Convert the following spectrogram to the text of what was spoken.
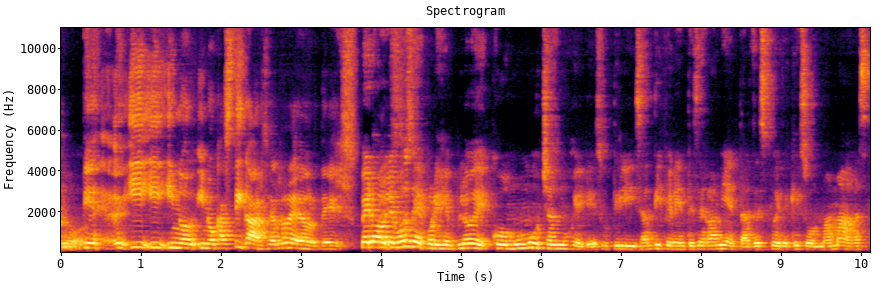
no, y, y, y, no, y no castigarse alrededor de eso. Pero hablemos de, por ejemplo, de cómo muchas mujeres utilizan diferentes herramientas después de que son mamás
